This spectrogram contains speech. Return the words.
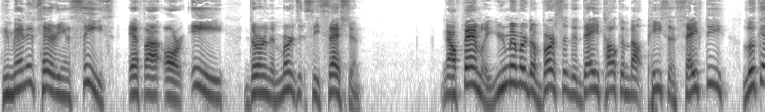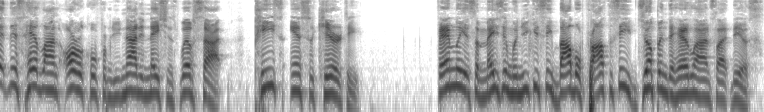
humanitarian cease, FIRE, during emergency session. Now, family, you remember the verse of the day talking about peace and safety? Look at this headline article from the United Nations website Peace and Security. Family, it's amazing when you can see Bible prophecy jump into headlines like this.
